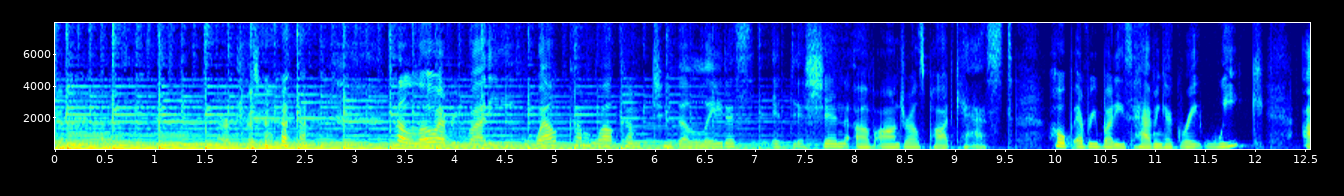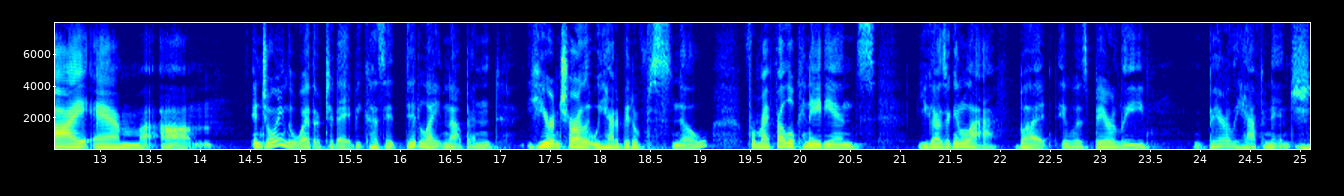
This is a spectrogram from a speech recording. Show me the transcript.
Yeah. All right, that's cool. Hello, everybody. Welcome, welcome to the latest edition of Andrell's podcast. Hope everybody's having a great week. I am um, enjoying the weather today because it did lighten up, and here in Charlotte, we had a bit of snow. For my fellow Canadians, you guys are going to laugh, but it was barely, barely half an inch.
